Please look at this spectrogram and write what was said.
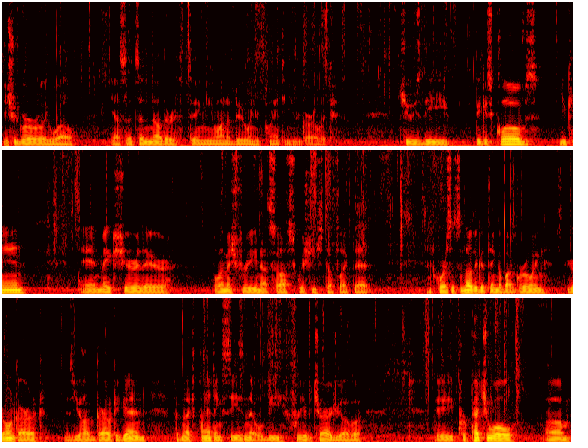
these should grow really well. Yes, that's another thing you want to do when you're planting your garlic. Choose the biggest cloves you can and make sure they're blemish free, not soft, squishy, stuff like that. And of course, it's another good thing about growing your own garlic is you'll have garlic again for the next planting season that will be free of charge. You'll have a, a perpetual um,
